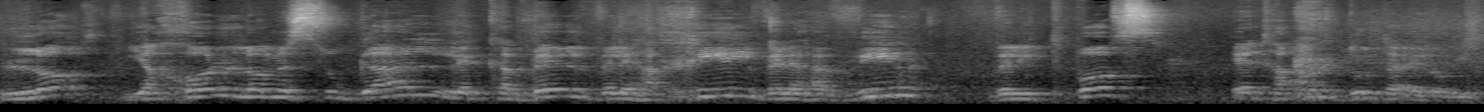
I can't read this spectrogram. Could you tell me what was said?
לא יכול, לא מסוגל לקבל ולהכיל ולהבין ולתפוס את האחדות האלוהית.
